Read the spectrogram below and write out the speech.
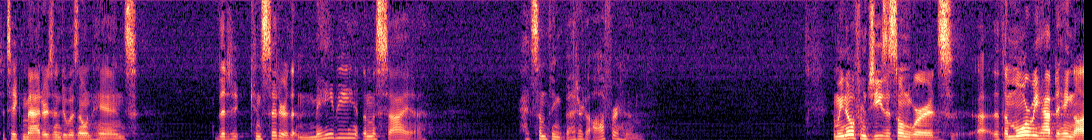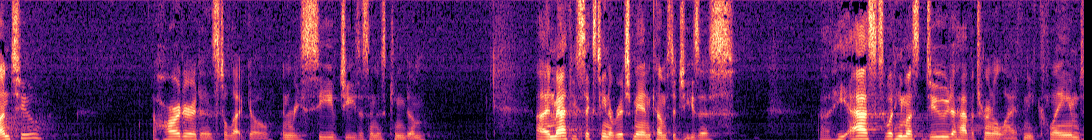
to take matters into his own hands than to consider that maybe the Messiah had something better to offer him. And we know from Jesus' own words uh, that the more we have to hang on to, the harder it is to let go and receive Jesus and his kingdom. Uh, in Matthew 16, a rich man comes to Jesus uh, he asks what he must do to have eternal life, and he claimed,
